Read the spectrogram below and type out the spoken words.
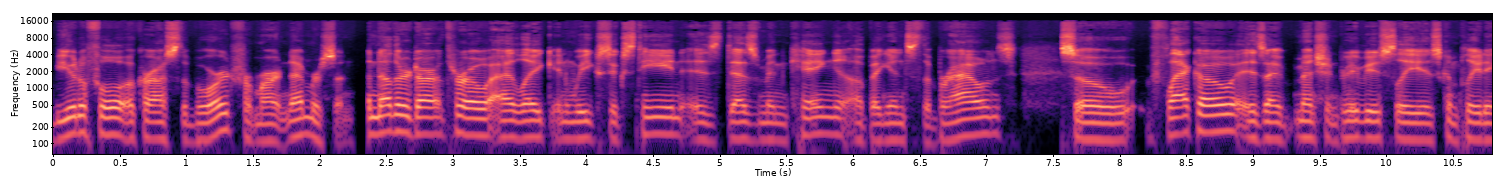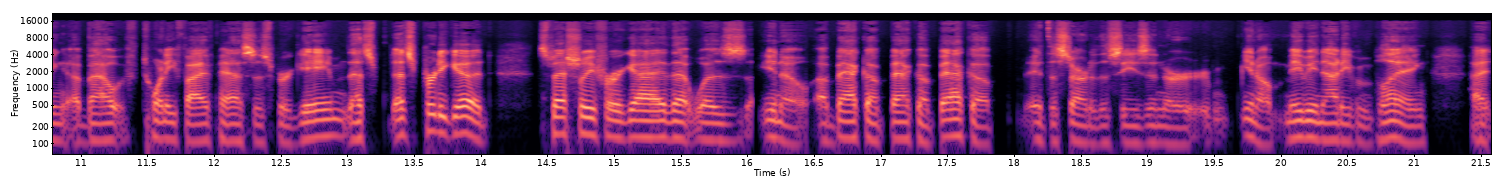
beautiful across the board for Martin Emerson. Another dart throw I like in week 16 is Desmond King up against the Browns. So Flacco, as I mentioned previously, is completing about 25 passes per game. That's that's pretty good, especially for a guy that was, you know, a backup, backup, backup at the start of the season or you know maybe not even playing. I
